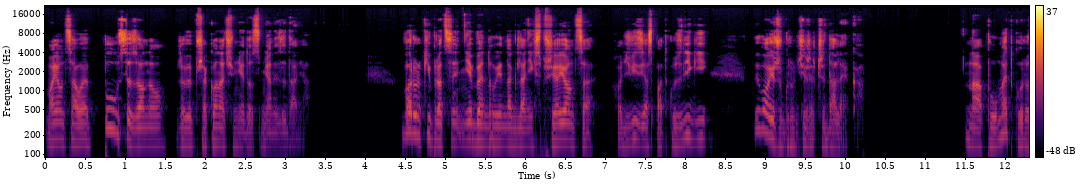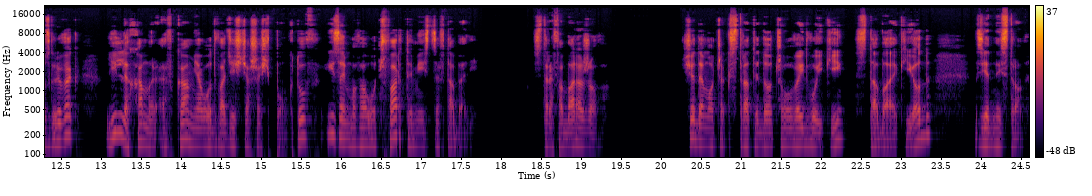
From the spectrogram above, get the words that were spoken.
Mają całe pół sezonu, żeby przekonać mnie do zmiany zdania. Warunki pracy nie będą jednak dla nich sprzyjające, choć wizja spadku z ligi była już w gruncie rzeczy daleka. Na półmetku rozgrywek Lillehammer FK miało 26 punktów i zajmowało czwarte miejsce w tabeli. Strefa barażowa. Siedem oczek straty do czołowej dwójki, Staba J z jednej strony.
